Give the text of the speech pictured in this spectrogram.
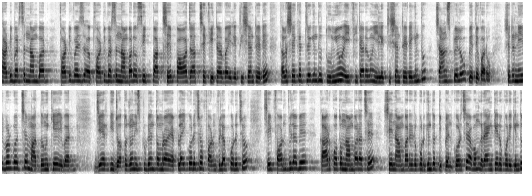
thirty percent number forty forty percent নাম্বারেও সিট পাচ্ছে, পাওয়া যাচ্ছে ফিটার বা ইলেকট্রিশিয়ান ট্রেডে তাহলে সেক্ষেত্রে কিন্তু তুমিও এই ফিটার এবং ইলেকট্রিশিয়ান ট্রেডে কিন্তু চান্স পেলেও পেতে পারো। সেটা নির্ভর করছে মাধ্যমিকে। এবার যে আর কি যতজন স্টুডেন্ট তোমরা অ্যাপ্লাই করেছ ফর্ম ফিল আপ করেছ, সেই ফর্ম ফিল আপে কার কত নাম্বার আছে, সেই নাম্বারের উপর কিন্তু ডিপেন্ড করছে এবং র্যাঙ্কের উপরে কিন্তু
